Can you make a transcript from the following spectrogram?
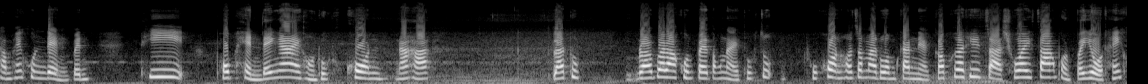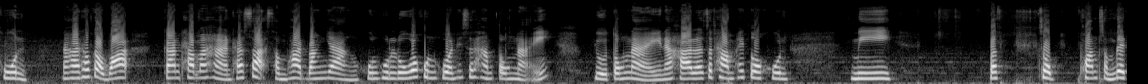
ทำให้คุณเด่นเป็นที่พบเห็นได้ง่ายของทุกๆคนนะคะ และทุกแล้วเวลาคุณไปตรงไหนทุกจุดทุกคนเขาจะมารวมกันเนี่ยก็เพื่อที่จะช่วยสร้างผลประโยชน์ให้คุณนะคะ เท่ากับว่าการทำอาหารทักษะสัมผัสบางอย่างคุณคุณรู้ว่าคุณควรที่จะทำตรงไหนอยู่ตรงไหนนะคะ แล้วจะทำให้ตัวคุณมี ประสบความสำเร็จ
